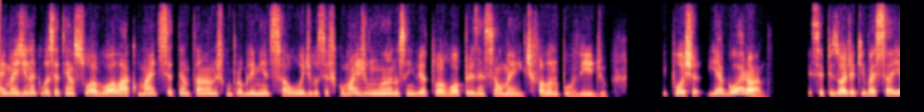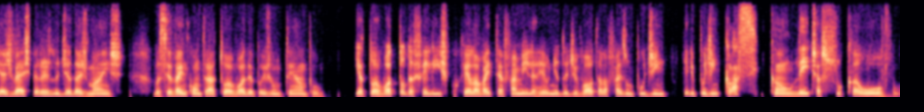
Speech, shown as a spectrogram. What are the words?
Aí imagina que você tem a sua avó lá com mais de 70 anos, com probleminha de saúde, você ficou mais de um ano sem ver a tua avó presencialmente, falando por vídeo. E poxa, e agora, ó, esse episódio aqui vai sair às vésperas do Dia das Mães. Você vai encontrar a tua avó depois de um tempo. E a tua avó toda feliz porque ela vai ter a família reunida de volta, ela faz um pudim. Aquele pudim classicão, leite, açúcar, ovo.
